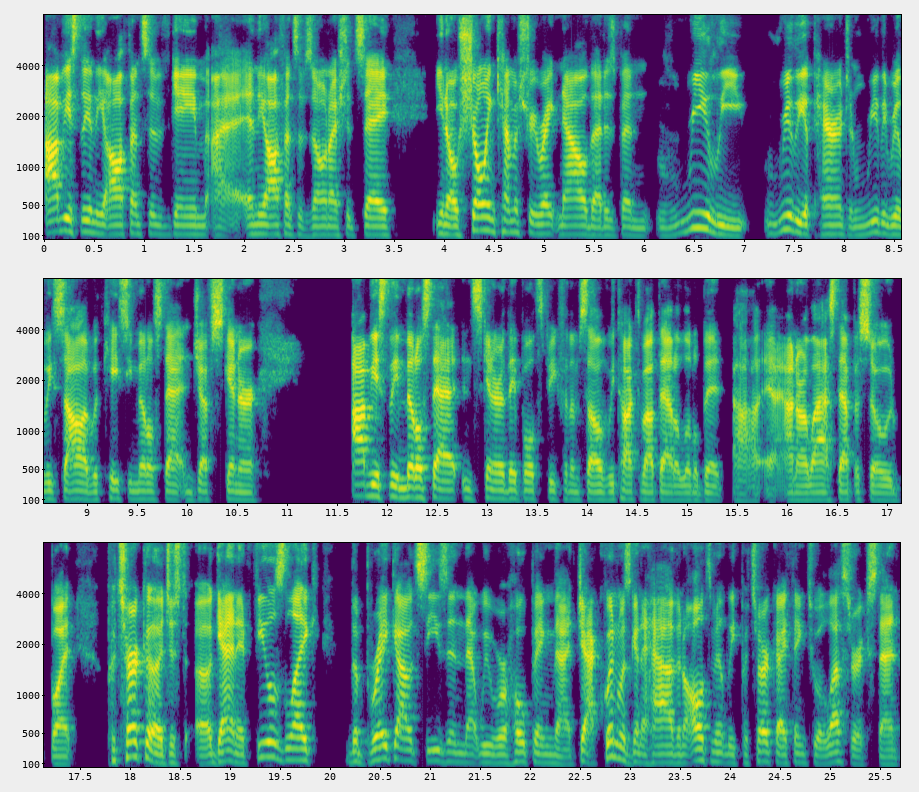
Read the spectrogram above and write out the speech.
obviously in the offensive game uh, in the offensive zone, I should say. You know, showing chemistry right now that has been really, really apparent and really, really solid with Casey Mittelstadt and Jeff Skinner obviously Mittelstadt and Skinner, they both speak for themselves. We talked about that a little bit uh, on our last episode, but Peterka just again, it feels like the breakout season that we were hoping that Jack Quinn was going to have, and ultimately Peterka, I think to a lesser extent.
